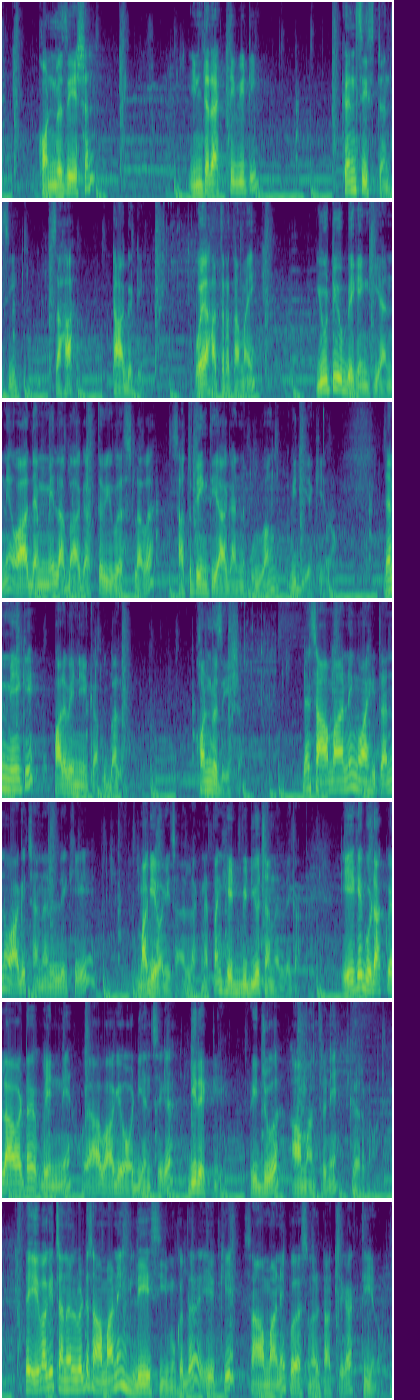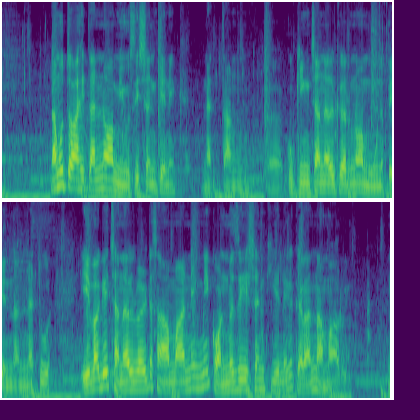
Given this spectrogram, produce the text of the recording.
කොන්වර්සේෂන් ඉන්ටරක්ටිවිටි කන්සිස්ටන්සි සහ ටාගටිං ඔය හතර තමයි YouTube එකෙන් කියන්නේ වා දැම් මේ ලබාගත්ත විවර්ස් ලව සතුටින් තියාගන්න පුළුවන් විදිිය කියලා. දැන් මේක පළවෙනි එක අපි බල කොන්වර්සේෂන් දැන් සාමාන්‍යෙන් වා හිතන්න වගේ චැනල් එකේ මගේ වගේ චනල්ලක් නැතන් හෙඩ් විඩියෝ චනල්ල එක ඒක ගොඩක් වෙලාවට වෙන්නේ ඔයා වගේ ෝඩියන්ස එක ඩිරෙක්ලි රිජුව ආමන්ත්‍රණය කරනවා. ඒවගේ චනල්වට සාමානෙන් ලේසි මොකද ඒක සාමානය පර්සනල් ටච් එකක් තියෙනවා. නමුත් හිතන්නවා මියසිෂන් කෙනෙක් නැත්තං කුකින් චනල් කරනවා මූුණ පෙන්න්න නැතුව ඒවගේ චනල්වලට සාමාන්‍යෙන් මේ කොන්වසේෂන් කියන එක කරන්න අමාරුයි.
